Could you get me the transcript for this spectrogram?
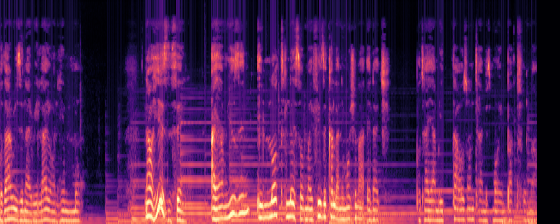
for that reason, I rely on Him more. Now, here's the thing I am using a lot less of my physical and emotional energy, but I am a thousand times more impactful now.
